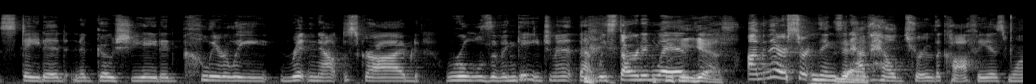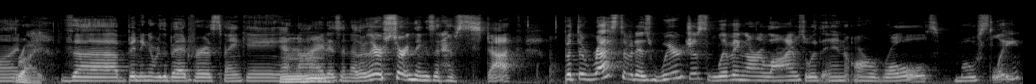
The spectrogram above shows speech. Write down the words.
stated, negotiated, clearly written out, described rules of engagement that we started with. Yes. I mean, there are certain things that Yes. have held true. The coffee is one. Right. The bending over the bed for a spanking at night is another. There are certain things that have stuck. But the rest of it is we're just living our lives within our roles, mostly,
